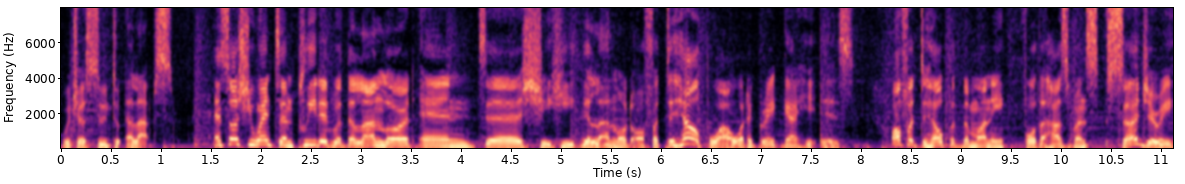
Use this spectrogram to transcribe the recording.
which was soon to elapse. And so she went and pleaded with the landlord, and uh, she, he, the landlord offered to help. Wow, what a great guy he is. Offered to help with the money for the husband's surgery,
